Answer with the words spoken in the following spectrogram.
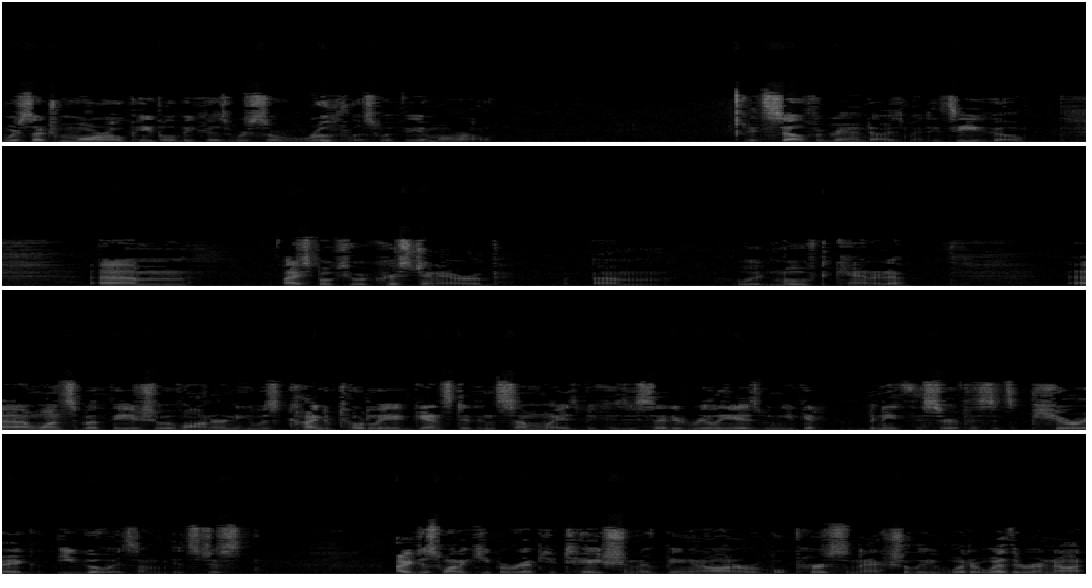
we're such moral people because we're so ruthless with the immoral. It's self-aggrandizement. It's ego. Um, I spoke to a Christian Arab um, who had moved to Canada uh, once about the issue of honor, and he was kind of totally against it in some ways because he said it really is when you get beneath the surface, it's pure eg- egoism. It's just I just want to keep a reputation of being an honorable person. Actually, whether or not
